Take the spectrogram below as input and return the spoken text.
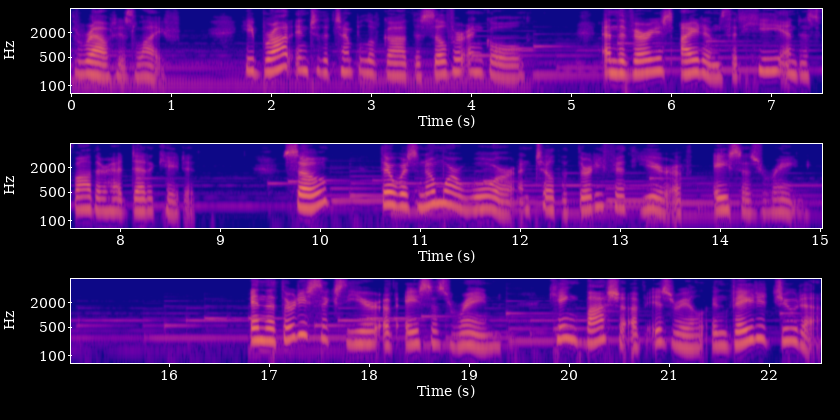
throughout his life. He brought into the temple of God the silver and gold and the various items that he and his father had dedicated. So there was no more war until the 35th year of Asa's reign. In the 36th year of Asa's reign, King Baasha of Israel invaded Judah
